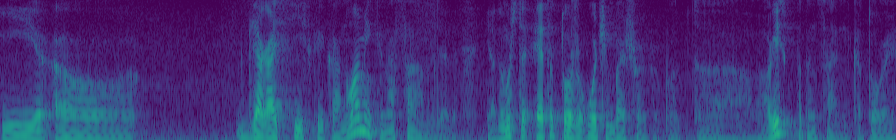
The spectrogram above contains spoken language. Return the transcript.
и а, для российской экономики, на самом деле, я думаю, что это тоже очень большой как бы, вот, риск потенциальный, который,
